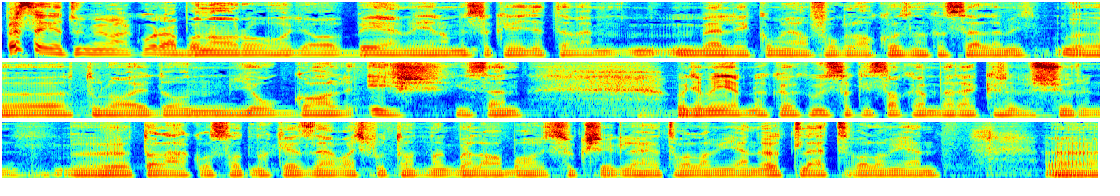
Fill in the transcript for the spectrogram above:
Beszélgetünk mi már korábban arról, hogy a BME-n, a Műszaki Egyetemen mellé komolyan foglalkoznak a szellemi ö, tulajdon joggal is, hiszen ugye mérnökök, műszaki szakemberek sűrűn ö, találkozhatnak ezzel, vagy futhatnak bele abba, hogy szükség lehet valamilyen ötlet, valamilyen ö,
